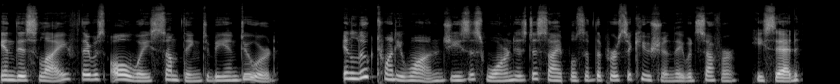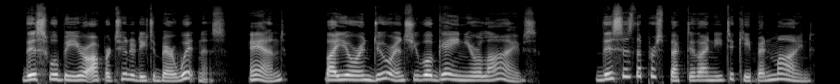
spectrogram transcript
In this life, there was always something to be endured, in Luke 21, Jesus warned his disciples of the persecution they would suffer. He said, This will be your opportunity to bear witness, and by your endurance you will gain your lives. This is the perspective I need to keep in mind.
